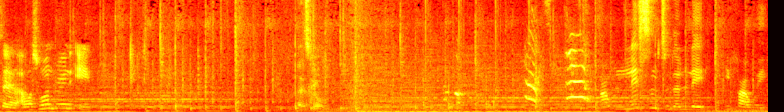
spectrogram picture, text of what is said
So I was wondering if Let's go. Listen to the lady if I were you.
